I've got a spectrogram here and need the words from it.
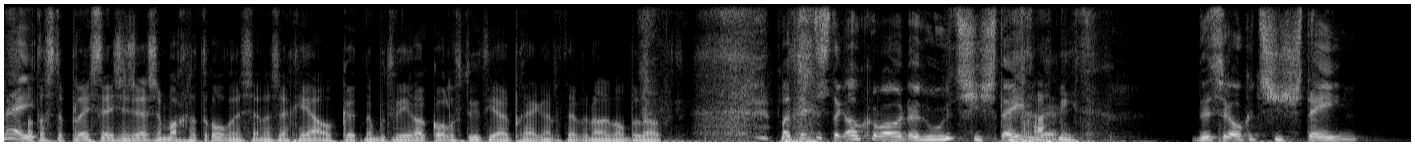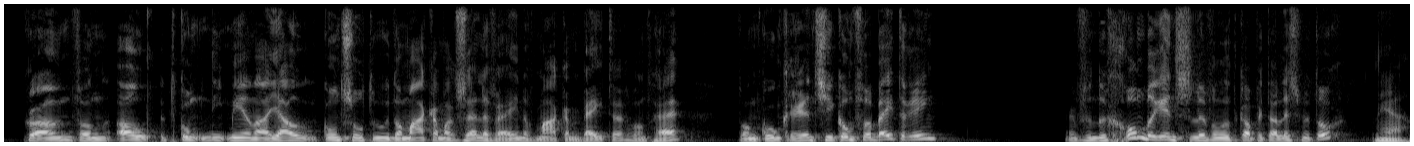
Nee, wat als de PlayStation 6 een magnetron is? En dan zeg je, ja, oh kut, dan moeten we hier ook Call of Duty uitbrengen. Dat hebben we nou eenmaal beloofd. maar dit is toch ook gewoon hoe het systeem gaat werkt. niet. Dit is toch ook het systeem. Gewoon van, oh, het komt niet meer naar jouw console toe, dan maak er maar zelf een. Of maak hem beter, want hè, van concurrentie komt verbetering. En van de grondbeginselen van het kapitalisme, toch? Ja.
